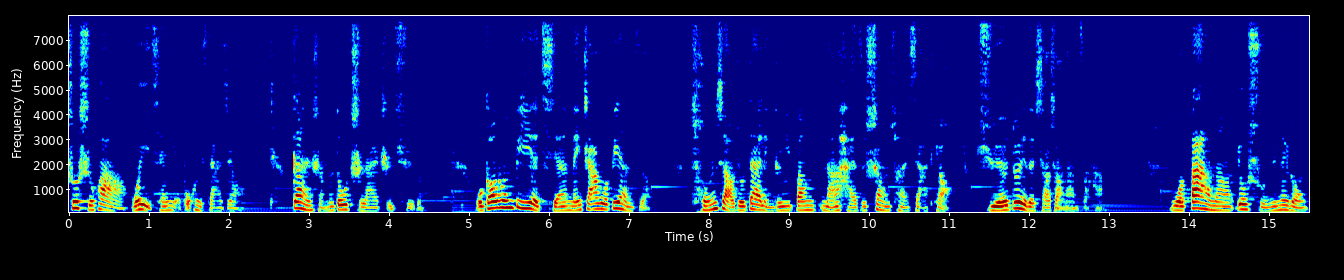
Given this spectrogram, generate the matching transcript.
说实话啊，我以前也不会撒娇，干什么都直来直去的。我高中毕业前没扎过辫子，从小就带领着一帮男孩子上蹿下跳。绝对的小小男子汉，我爸呢又属于那种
